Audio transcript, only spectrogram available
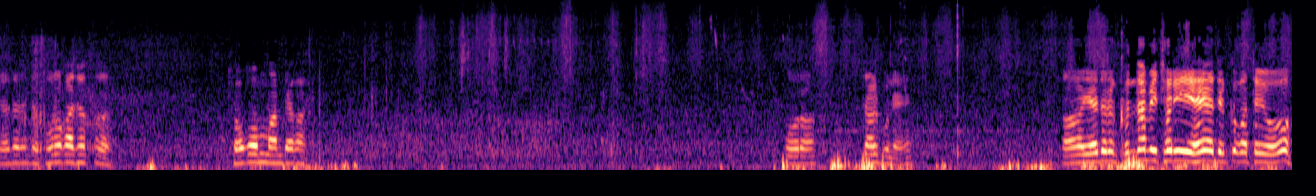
얘들 이제 돌아가셨어. 저것만 내가 어라 짧으네. 아, 얘들은 근삼이 처리해야 될 것 같아요.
